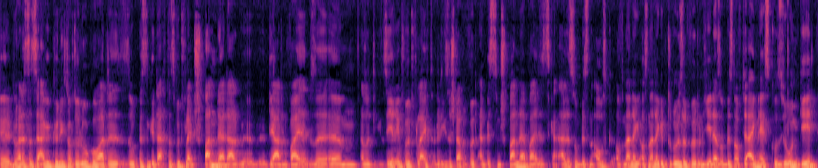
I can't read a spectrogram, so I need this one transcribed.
du hattest das ja angekündigt, Dr. Loco hatte so ein bisschen gedacht, das wird vielleicht spannender, da, äh, die Art und Weise, ähm, also die Serie wird vielleicht, oder diese Staffel wird ein bisschen spannender, weil das alles so ein bisschen aus, aufeinander, auseinandergedröselt wird und jeder so ein bisschen auf die eigene Exkursion geht.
